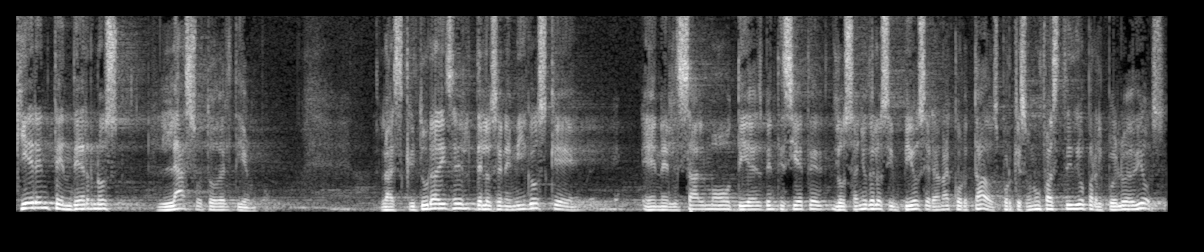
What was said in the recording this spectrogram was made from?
quieren tendernos lazo todo el tiempo. La escritura dice de los enemigos que en el Salmo 10, 27, los años de los impíos serán acortados porque son un fastidio para el pueblo de Dios.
